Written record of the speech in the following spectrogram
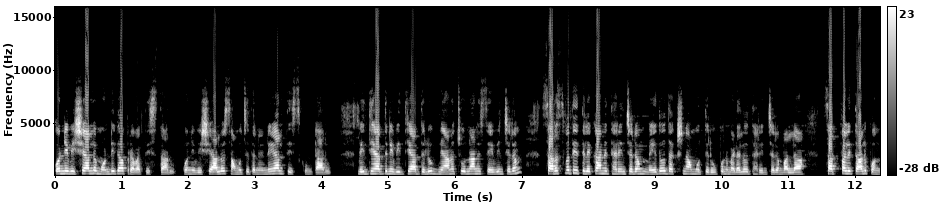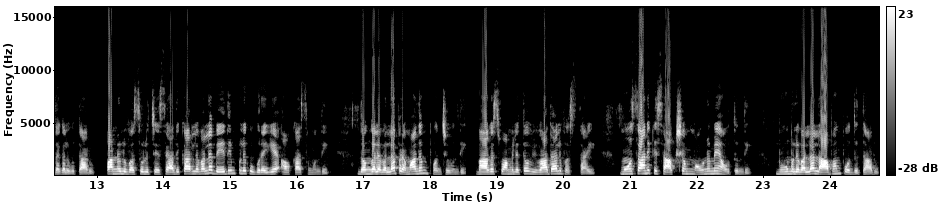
కొన్ని విషయాల్లో మొండిగా ప్రవర్తిస్తారు. కొన్ని విషయాల్లో సముచిత నిర్ణయాలు తీసుకుంటారు. విద్యార్థిని విద్యార్థులు జ్ఞానచూర్ణాన్ని సేవించడం సరస్వతి తిలకాన్ని ధరించడం మేధో దక్షిణామూర్తి రూపును మెడలో ధరించడం వల్ల సత్ఫలితాలు పొందగలుగుతారు. పన్నులు వసూలు చేసే అధికారుల వల్ల వేధింపులకు గురయ్యే అవకాశం ఉంది. దొంగల వల్ల ప్రమాదం పొంచి ఉంది. భాగస్వాములతో వివాదాలు వస్తాయి. మోసానికి సాక్ష్యం మౌనమే అవుతుంది. భూముల వల్ల లాభం పొందుతారు.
